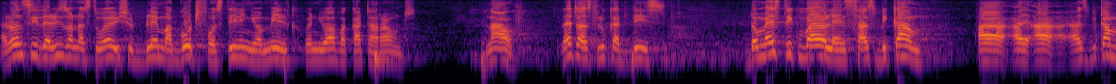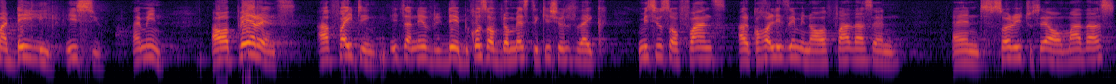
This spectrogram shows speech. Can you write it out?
I don't see the reason as to why you should blame a goat for stealing your milk when you have a cat around. Now, let us look at this. Domestic violence has become, Uh, uh, uh, has become a daily issue. I mean, our parents are fighting each and every day because of domestic issues like misuse of funds, alcoholism in our fathers, and, and sorry to say, our mothers.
